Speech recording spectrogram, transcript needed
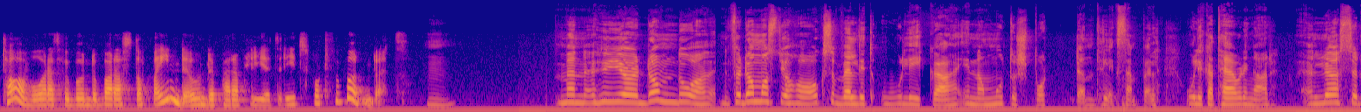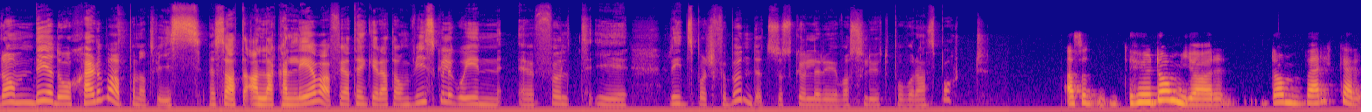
ta vårt förbund och bara stoppa in det under paraplyet Ridsportförbundet. Mm. Men hur gör de då? För de måste ju ha också väldigt olika inom motorsporten till exempel, olika tävlingar. Löser de det då själva på något vis så att alla kan leva? För jag tänker att om vi skulle gå in eh, fullt i Ridsportförbundet så skulle det ju vara slut på våran sport. Alltså hur de gör, de verkar,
